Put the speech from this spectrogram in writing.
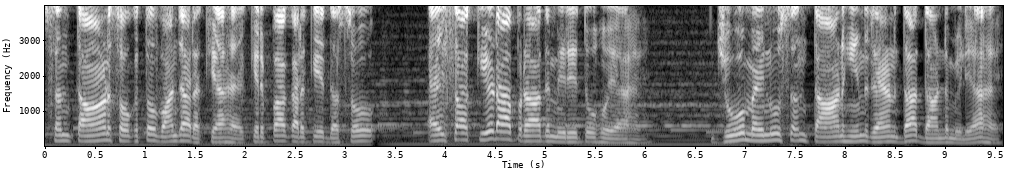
ਸੰਤਾਨ ਸੁਖ ਤੋਂ ਵਾਂਝਾ ਰੱਖਿਆ ਹੈ। ਕਿਰਪਾ ਕਰਕੇ ਦੱਸੋ, ਐਸਾ ਕਿਹੜਾ ਅਪਰਾਧ ਮੇਰੇ ਤੋਂ ਹੋਇਆ ਹੈ, ਜੋ ਮੈਨੂੰ ਸੰਤਾਨਹੀਨ ਰਹਿਣ ਦਾ ਦੰਡ ਮਿਲਿਆ ਹੈ?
